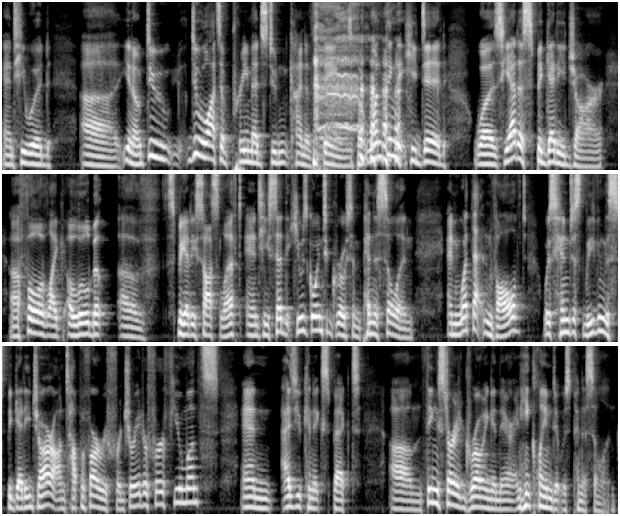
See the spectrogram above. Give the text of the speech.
and he would. Uh, you know, do do lots of pre med student kind of things. but one thing that he did was he had a spaghetti jar uh, full of like a little bit of spaghetti sauce left, and he said that he was going to grow some penicillin. And what that involved was him just leaving the spaghetti jar on top of our refrigerator for a few months. And as you can expect, um, things started growing in there, and he claimed it was penicillin.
